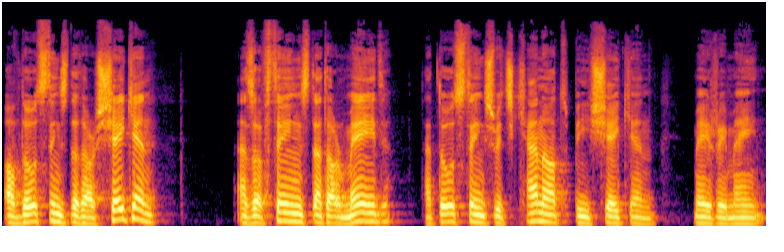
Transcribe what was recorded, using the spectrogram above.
of those things that are shaken, as of things that are made, that those things which cannot be shaken may remain.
